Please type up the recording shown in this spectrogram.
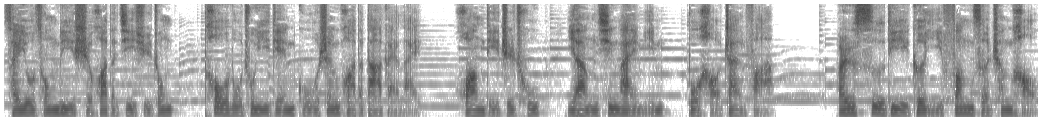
才又从历史化的记叙中透露出一点古神话的大概来。皇帝之初，养性爱民，不好战伐，而四帝各以方色称号。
